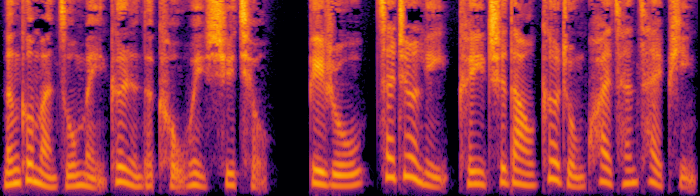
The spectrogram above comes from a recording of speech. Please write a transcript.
能够满足每个人的口味需求。比如，在这里可以吃到各种快餐菜品，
